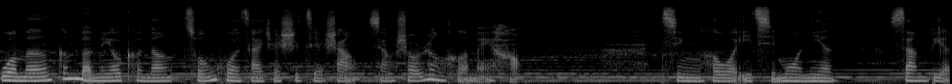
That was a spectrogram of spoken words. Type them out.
我们根本没有可能存活在这世界上，享受任何美好。请和我一起默念三遍。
